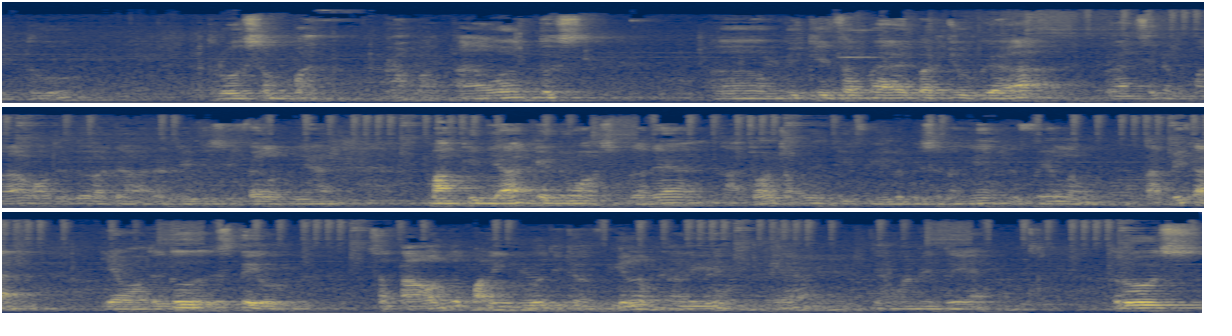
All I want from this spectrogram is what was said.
itu. Terus sempat berapa tahun terus um, bikin film lebar juga Trans Cinema waktu itu ada ada divisi filmnya. Makin yakin wah sebenarnya gak cocok nih TV lebih senangnya di film. Tapi kan ya waktu itu still setahun tuh paling dua tiga film kali ya ya zaman itu ya terus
